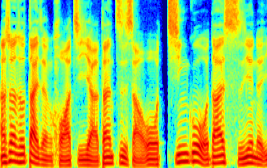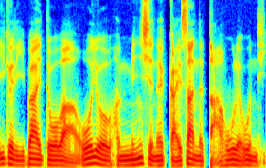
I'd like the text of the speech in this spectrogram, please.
那、啊、虽然说戴着很滑稽啊，但至少我经过我大概实验了一个礼拜多吧，我有很明显的改善的打呼的问题。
